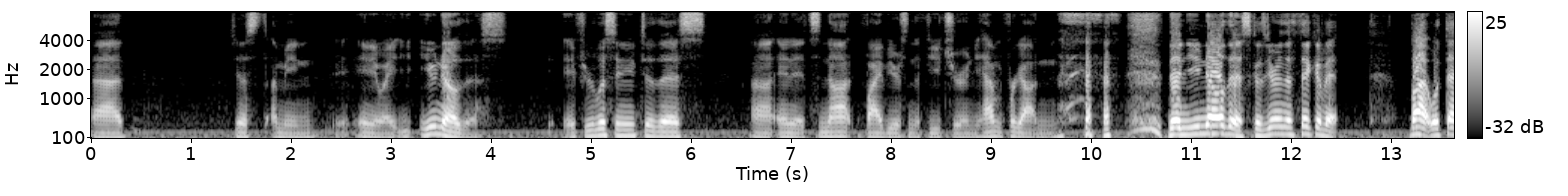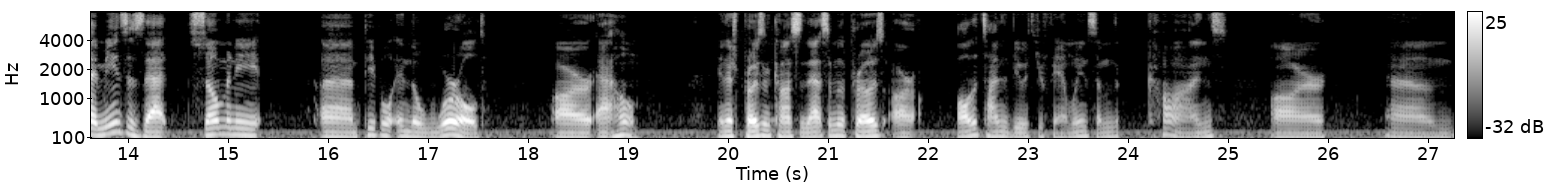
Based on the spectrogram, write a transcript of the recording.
Uh, just, I mean, anyway, you know this. If you're listening to this uh, and it's not five years in the future and you haven't forgotten, then you know this because you're in the thick of it. But what that means is that so many uh, people in the world are at home. And there's pros and cons to that. Some of the pros are all the time to be with your family, and some of the cons are um,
